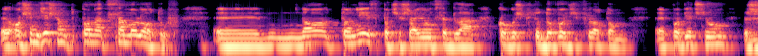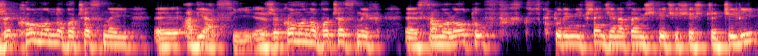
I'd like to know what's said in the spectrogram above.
80 ponad samolotów. No, to nie jest pocieszające dla kogoś, kto dowodzi flotą powietrzną rzekomo nowoczesnej awiacji, rzekomo nowoczesnych samolotów, z którymi wszędzie na całym świecie się szczycili,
